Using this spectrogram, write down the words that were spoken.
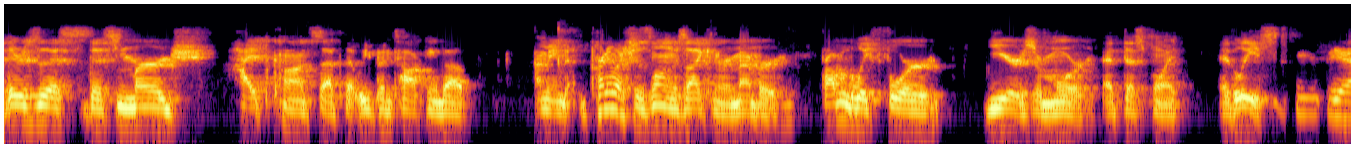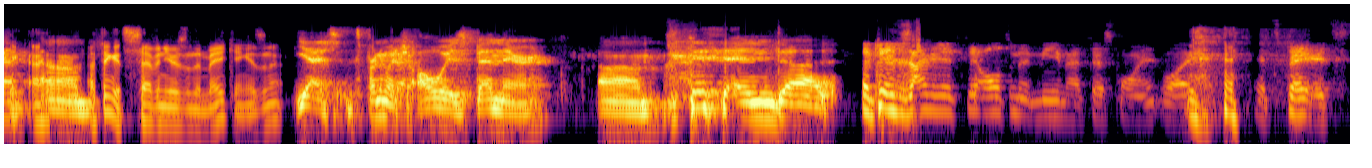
There's this this merge hype concept that we've been talking about. I mean, pretty much as long as I can remember, probably four years or more at this point at least. Yeah. I think, I, um, I think, it's seven years in the making, isn't it? Yeah, it's, it's pretty much always been there. Um, and uh, it's, I mean, it's the ultimate meme at this point. Like it's it's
